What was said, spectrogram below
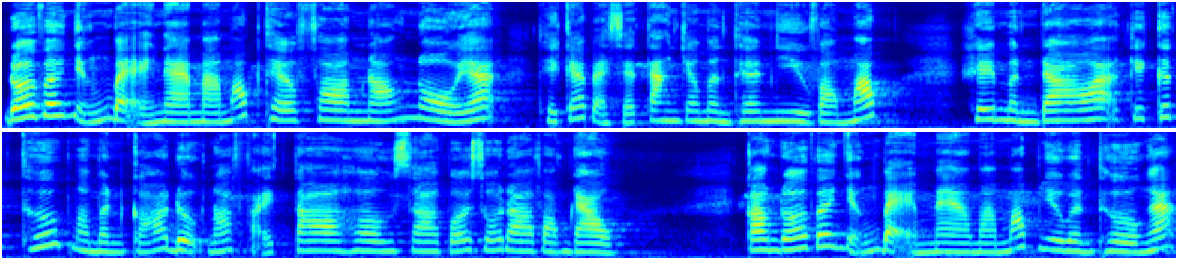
đối với những bạn nào mà móc theo form nón nồi á, thì các bạn sẽ tăng cho mình thêm nhiều vòng móc. Khi mình đo á, cái kích thước mà mình có được nó phải to hơn so với số đo vòng đầu. Còn đối với những bạn nào mà móc như bình thường á,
